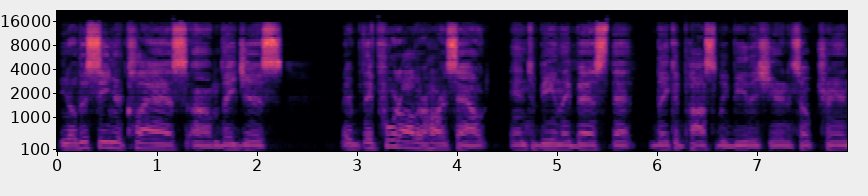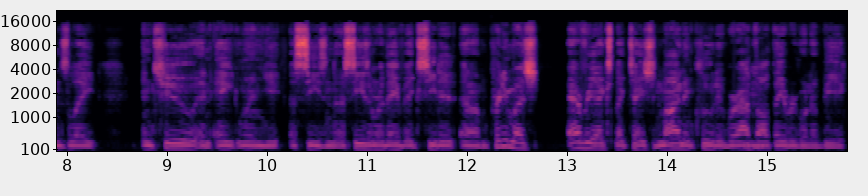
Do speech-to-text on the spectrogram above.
you know, this senior class, um, they just they they poured all their hearts out into being the best that they could possibly be this year, and it's helped translate into an eight win a season, a season where they've exceeded um, pretty much every expectation, mine included, where I thought they were going to be.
